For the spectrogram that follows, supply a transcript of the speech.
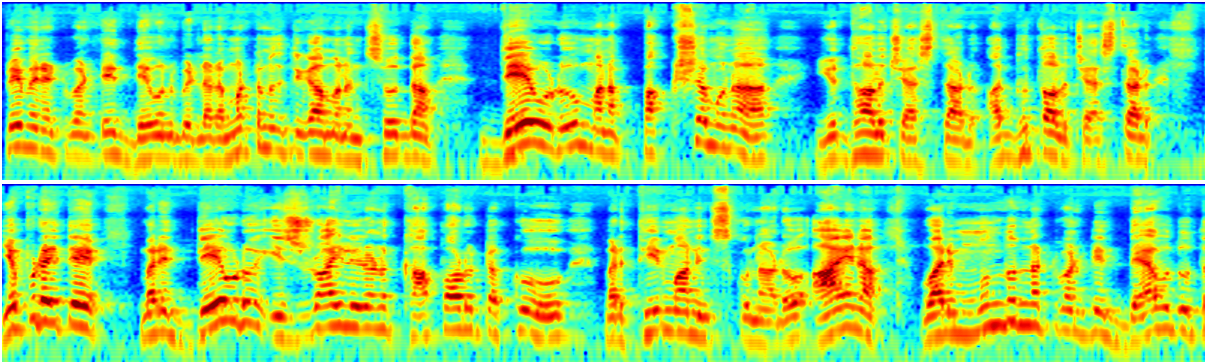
ప్రియమైనటువంటి దేవుని బిడ్డల మొట్టమొదటిగా మనం చూద్దాం. దేవుడు మన పక్షమున యుద్ధాలు చేస్తాడు అద్భుతాలు చేస్తాడు. ఎప్పుడైతే మరి దేవుడు ఇజ్రాయిలీలను కాపాడుటకు మరి తీర్మానించుకున్నాడో ఆయన వారి ముందున్నటువంటి దేవదూత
